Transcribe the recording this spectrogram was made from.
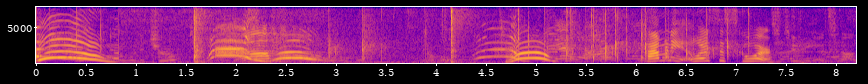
Woo! When it's your own. Woo! How many? What's the score? Two, that's not.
